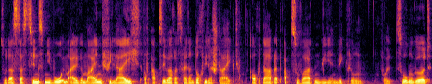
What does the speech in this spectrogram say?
sodass das Zinsniveau im Allgemeinen vielleicht auf absehbare Zeit dann doch wieder steigt. Auch da bleibt abzuwarten, wie die Entwicklung vollzogen wird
